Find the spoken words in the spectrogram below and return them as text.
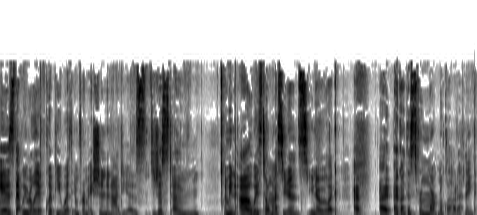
is that we really equip you with information and ideas. Just, um, I mean, I always tell my students, you know, like I. I, I got this from Mark McLeod, I think.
